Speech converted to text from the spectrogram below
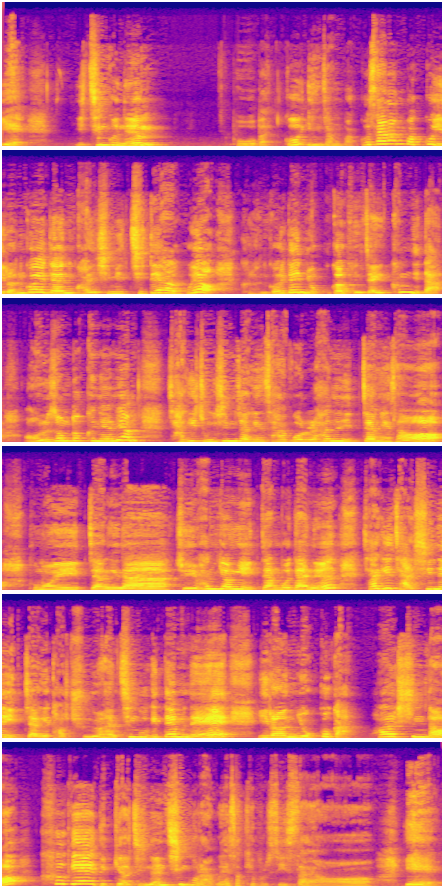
예, 이 친구는 보호받고 인정받고 사랑받고 이런 거에 대한 관심이 지대하고요. 그런 거에 대한 욕구가 굉장히 큽니다. 어느 정도 크냐면 자기 중심적인 사고를 하는 입장에서 부모의 입장이나 주위 환경의 입장보다는 자기 자신의 입장이 더 중요한 친구기 때문에 이런 욕구가 훨씬 더 크게 느껴지는 친구라고 해석해 볼 수 있어요. 예.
